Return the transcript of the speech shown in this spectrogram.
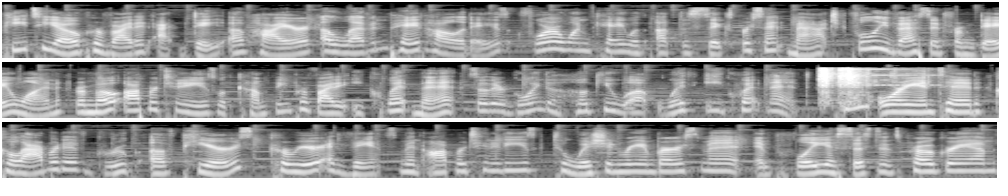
PTO provided at date of hire, 11 paid holidays, 401k with up to 6% match, fully vested from day one, remote opportunities with company provided equipment. So they're going to hook you up with equipment team oriented, collaborative group of peers, career advancement opportunities, tuition reimbursement, employee assistance program,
